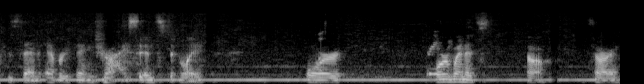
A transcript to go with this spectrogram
because then everything dries instantly. Or, or when it's oh, sorry.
